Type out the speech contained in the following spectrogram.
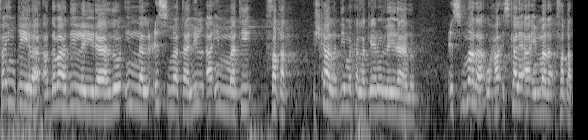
Fa in qiila haddaba haddii la yidhaahdo ina alcismata lila'imati faqad. Ishkaal haddii marka la keeno la yidhaahdo cismada waxaa iskale a'imada faqad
